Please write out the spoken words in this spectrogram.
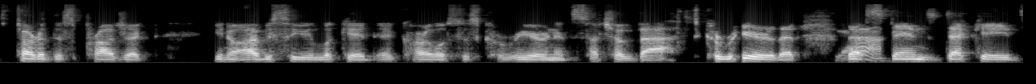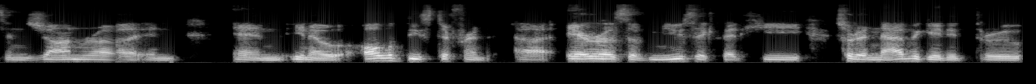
started this project, you know, obviously you look at, at Carlos's career and it's such a vast career that Yeah. that spans decades and genre and and you know all of these different uh, eras of music that he sort of navigated through.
